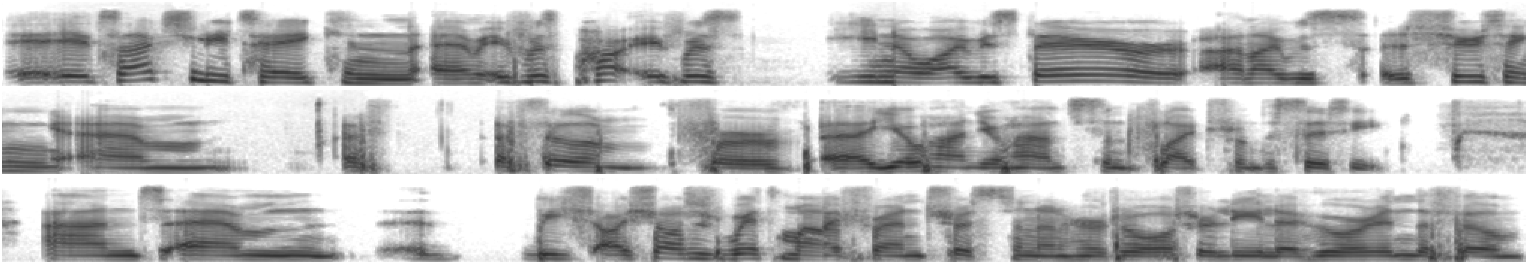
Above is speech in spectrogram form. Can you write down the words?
it's actually taken. Um, it was part. It was you know I was there and I was shooting um, a, a, film for uh, Jóhann Jóhannsson, Flight from the City, and um, we I shot it with my friend Tristan and her daughter Leela, who are in the film.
